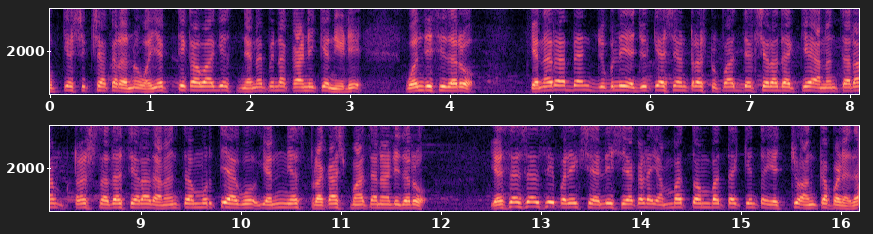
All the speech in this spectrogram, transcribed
ಮುಖ್ಯ ಶಿಕ್ಷಕರನ್ನು ವೈಯಕ್ತಿಕವಾಗಿ ನೆನಪಿನ ಕಾಣಿಕೆ ನೀಡಿ ವಂದಿಸಿದರು. Canara bank jubilee education trust ಉಪಾಧ್ಯಕ್ಷರಾದ ಕೆ ಅನಂತರಾಮ್, ಟ್ರಸ್ಟ್ ಸದಸ್ಯರಾದ ಅನಂತಮೂರ್ತಿ ಹಾಗೂ ಎನ್ ಎಸ್ ಪ್ರಕಾಶ್ ಮಾತನಾಡಿದರು. ಎಸ್ ಎಸ್ ಎಲ್ ಸಿ ಪರೀಕ್ಷೆಯಲ್ಲಿ ಶೇಕಡ ಎಂಬತ್ತೊಂಬತ್ತಕ್ಕಿಂತ ಹೆಚ್ಚು ಅಂಕ ಪಡೆದ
